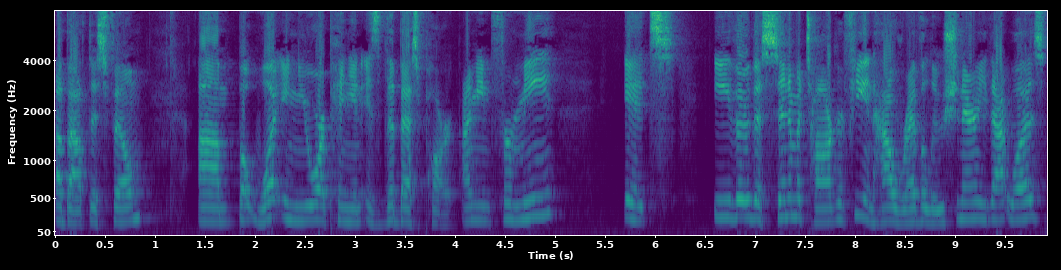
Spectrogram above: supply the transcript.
about this film. Um, but what, in your opinion, is the best part? I mean, for me, it's either the cinematography and how revolutionary that was.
